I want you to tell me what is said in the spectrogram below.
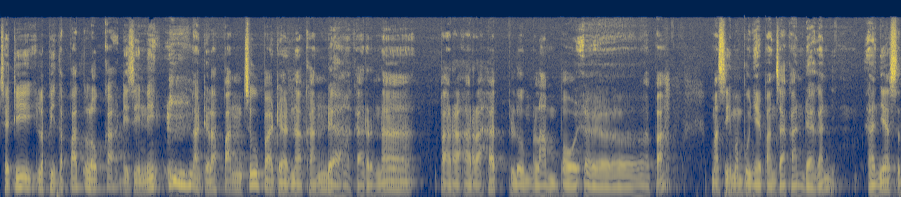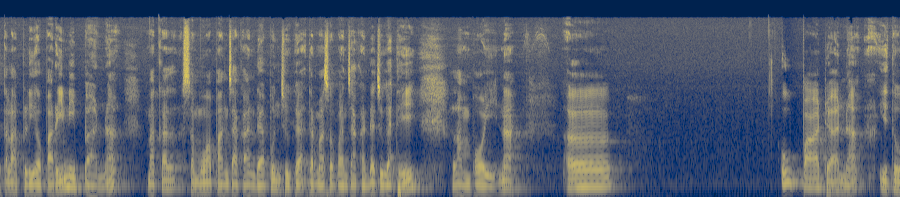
jadi lebih tepat loka di sini adalah pancu pada nakanda karena para arahat belum melampaui eh, apa masih mempunyai pancakanda kan hanya setelah beliau parinibbana maka semua pancakanda pun juga termasuk pancakanda juga dilampaui. Nah, uh, upadana itu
